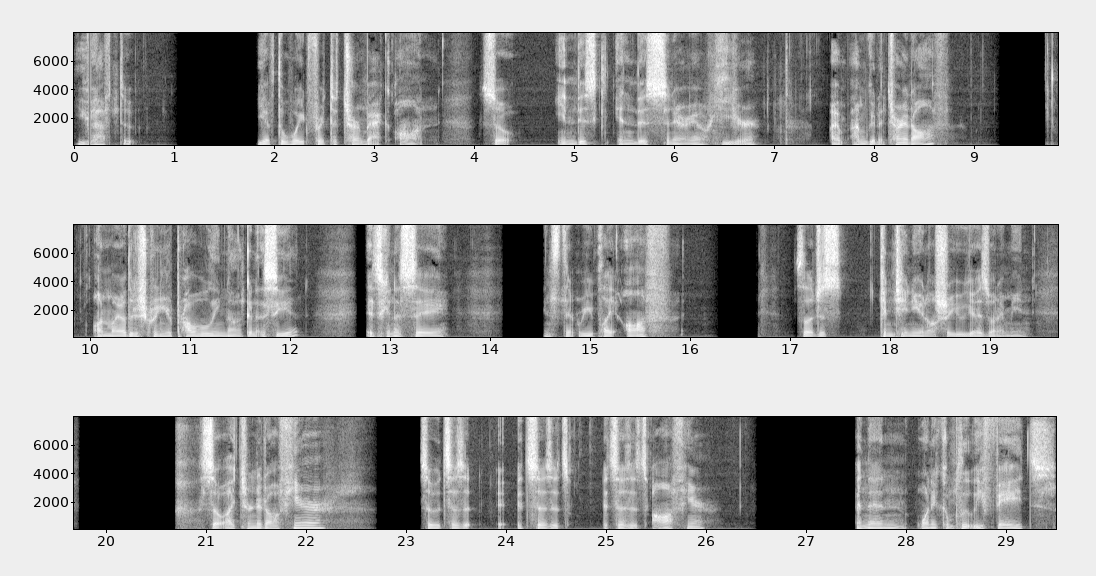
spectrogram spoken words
you have to you have to wait for it to turn back on. So in this in this scenario here, I'm, I'm going to turn it off. On my other screen, you're probably not going to see it. It's going to say instant replay off. So I'll just continue and I'll show you guys what I mean. So I turned it off here. So it says it it says it's it says it's off here. And then when it completely fades,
